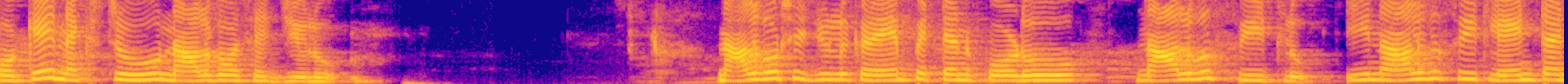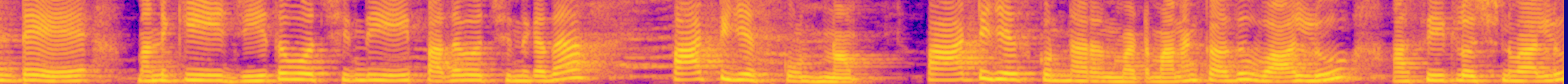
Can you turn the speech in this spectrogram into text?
ఓకే నెక్స్ట్ నాలుగవ షెడ్యూలు. నాలుగో షెడ్యూల్ ఇక్కడ ఏం పెట్టాను కోడు? నాలుగు స్వీట్లు. ఈ నాలుగు స్వీట్లు ఏంటంటే మనకి జీతం వచ్చింది పదవి వచ్చింది కదా పార్టీ చేసుకుంటున్నాం. పార్టీ చేసుకుంటున్నారనమాట మనం కాదు వాళ్ళు ఆ సీట్లు వచ్చిన వాళ్ళు.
